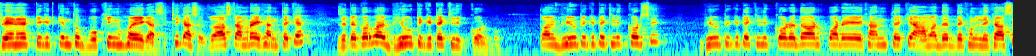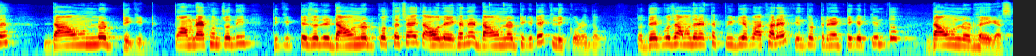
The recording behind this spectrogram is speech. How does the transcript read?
ট্রেনের টিকিট কিন্তু বুকিং হয়ে গেছে, ঠিক আছে? জাস্ট আমরা এখান থেকে যেটা করব ভিউ টিকিটে ক্লিক করব। তো আমি ভিউ টিকিটে ক্লিক করছি। ভিউ টিকিটে ক্লিক করে দেওয়ার পরে এখান থেকে আমাদের দেখুন লেখা আছে ডাউনলোড টিকিট তো আমরা এখন যদি টিকিটটা যদি ডাউনলোড করতে চাই, তাহলে এখানে ডাউনলোড টিকিটে ক্লিক করে দেবো। তো দেখব যে আমাদের একটা পিডিএফ আকারে কিন্তু ট্রেনের টিকিট কিন্তু ডাউনলোড হয়ে গেছে।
